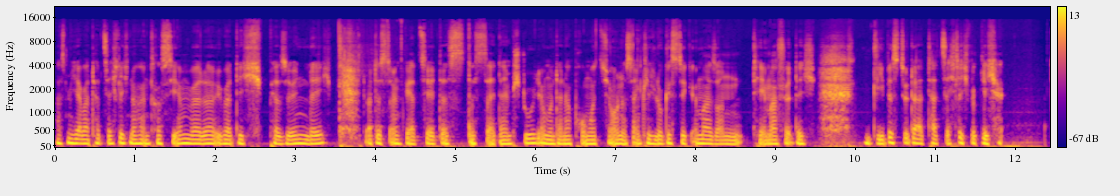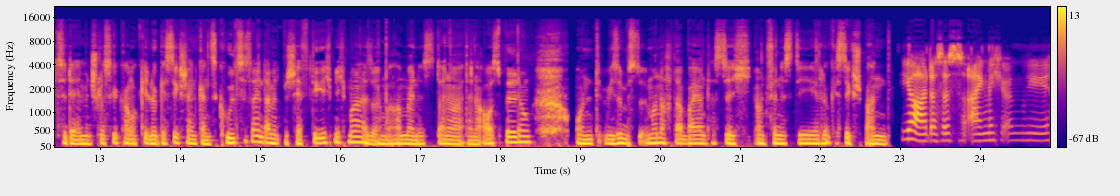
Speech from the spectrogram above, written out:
Was mich aber tatsächlich noch interessieren würde über dich persönlich. Du hattest irgendwie erzählt, dass, dass seit deinem Studium und deiner Promotion ist eigentlich Logistik immer so ein Thema für dich. Wie bist du da tatsächlich wirklich zu dem Entschluss gekommen, okay, Logistik scheint ganz cool zu sein, damit beschäftige ich mich mal, also im Rahmen meines deiner deiner Ausbildung. Und wieso bist du immer noch dabei und hast dich und findest die Logistik spannend? Ja, das ist eigentlich irgendwie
